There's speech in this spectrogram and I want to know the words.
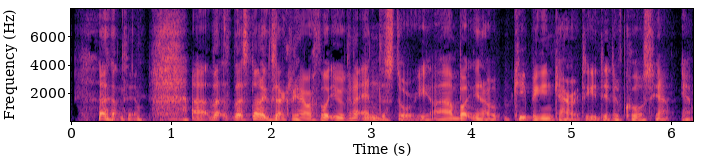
uh, that's, that's, not exactly how I thought you were going to end the story, uh, but you know, keeping in character, you did, of course. Yeah, yeah.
